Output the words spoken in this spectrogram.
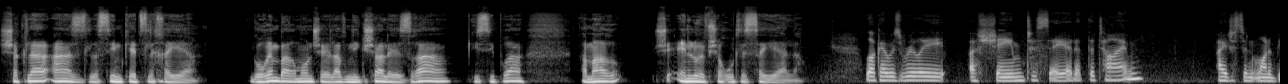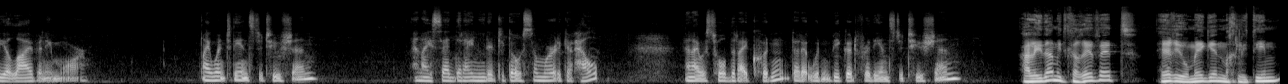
שקלה אז לשים קץ לחייה. גורם בארמון שאליו ניגשה לעזרה, היא סיפרה, אמר שאין לו אפשרות לסייע לה. Look, I was really ashamed to say it at the time. I just didn't want to be alive anymore. I went to the institution and I said that I needed to go somewhere to get help. And I was told that I couldn't, that it wouldn't be good for the institution. הלידה מתקרבת, הרי ומגן מחליטים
